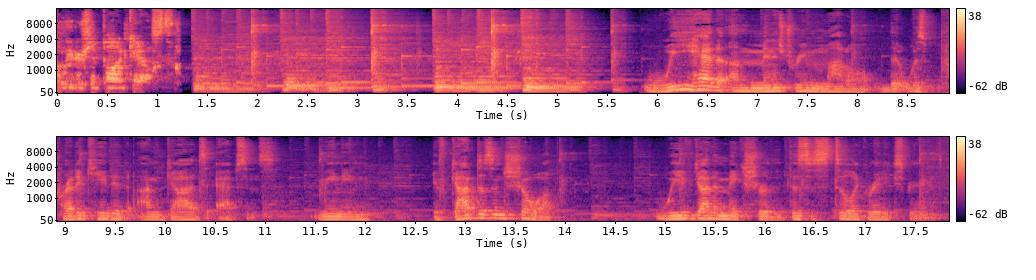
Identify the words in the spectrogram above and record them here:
Bible Leadership Podcast. We had a ministry model that was predicated on God's absence, meaning if God doesn't show up, we've got to make sure that this is still a great experience.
